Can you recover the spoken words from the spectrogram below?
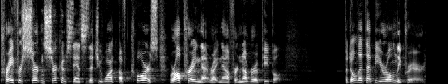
Pray for certain circumstances that you want, of course. We're all praying that right now for a number of people. But don't let that be your only prayer.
